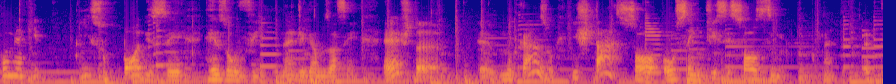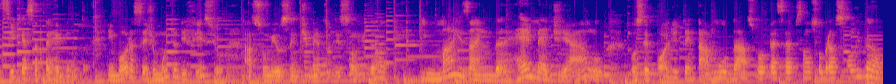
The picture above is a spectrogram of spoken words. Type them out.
como é que isso pode ser resolvido, né? digamos assim. Esta, eh, no caso, estar só ou sentir-se sozinho né? Fica essa pergunta. Embora seja muito difícil assumir o sentimento de solidão e mais ainda remediá-lo, você pode tentar mudar a sua percepção sobre a solidão.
